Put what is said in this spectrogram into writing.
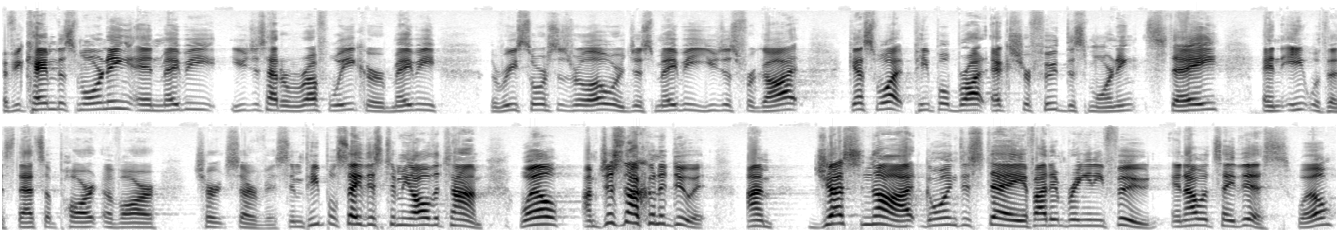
if you came this morning and maybe you just had a rough week, or maybe the resources were low, or just maybe you just forgot, guess what? People brought extra food this morning. Stay and eat with us. That's a part of our church service. And people say this to me all the time Well, I'm just not going to do it. I'm just not going to stay if I didn't bring any food. And I would say this well,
